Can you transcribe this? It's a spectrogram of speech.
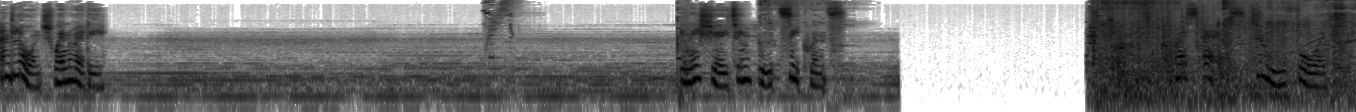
and launch when ready. Initiating boot sequence. Press X to move forward.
